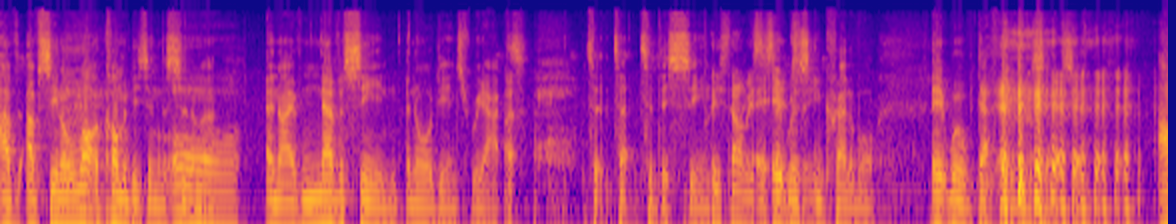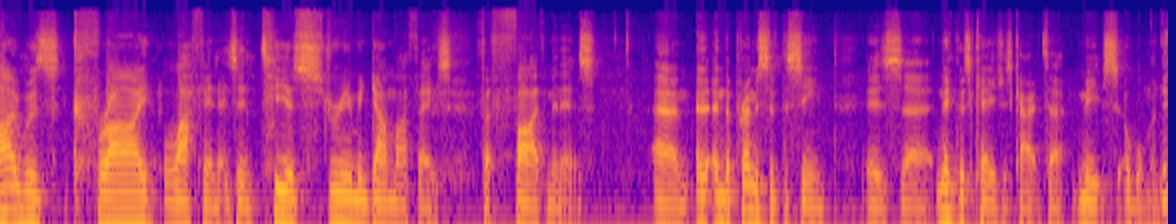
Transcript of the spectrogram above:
I've I've seen a lot of comedies in the cinema, Oh, and I've never seen an audience react to, to, to this scene. please tell me it's the It, same it was scene. incredible. It will definitely be scene. I was cry laughing, as in tears streaming down my face for five minutes. Um, and, and the premise of the scene is uh, Nicolas Cage's character meets a woman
